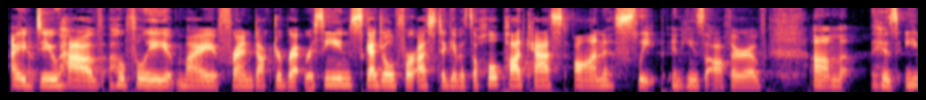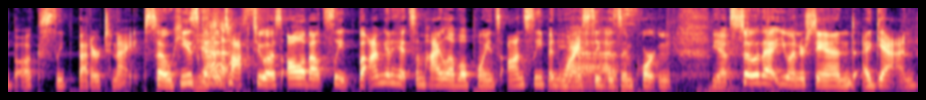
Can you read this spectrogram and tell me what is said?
I do have, hopefully, my friend Dr. Brett Racine scheduled for us to give us a whole podcast on sleep. And he's the author of um, his ebook, Sleep Better Tonight. So he's going to talk to us all about sleep. But I'm going to hit some high level points on sleep and why sleep is important. Yep. So that you understand, again,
